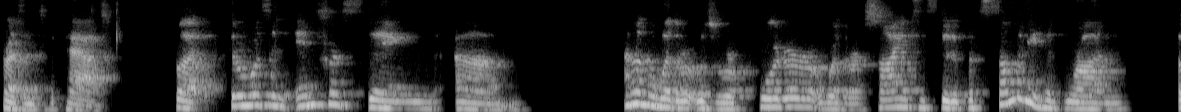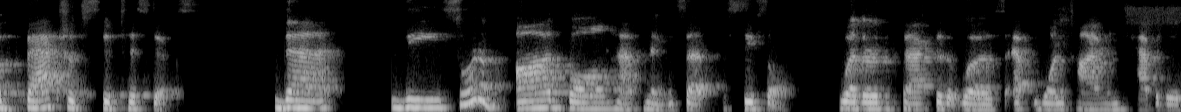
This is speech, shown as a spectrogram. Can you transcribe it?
present to the past. But there was an interesting, um, I don't know whether it was a reporter or whether a scientist did it, but somebody had run a batch of statistics that the sort of oddball happenings at Cecil, whether the fact that it was at one time inhabited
